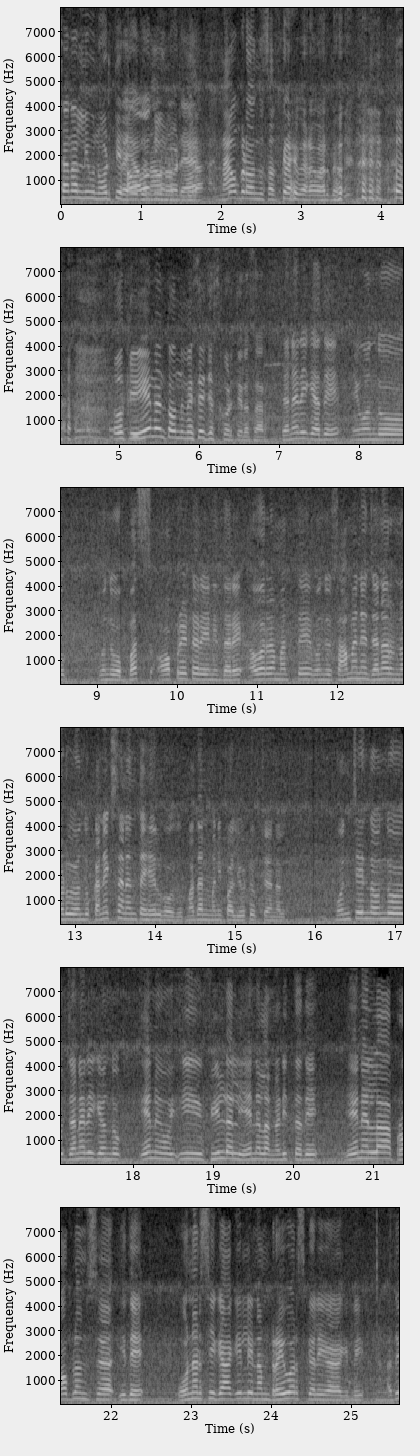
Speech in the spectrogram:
ಚಾನಲ್ ನೀವು ನೋಡ್ತೀರಾ? ಯಾವಾಗಲೂ ನೋಡ್ತೀರಾ? ನಾವು ಕೂಡ ಒಂದು ಸಬ್ಸ್ಕ್ರೈಬರ್ ಅವರದು. ಓಕೆ ಏನಂತ ಒಂದು ಮೆಸೇಜಸ್ ಕೊಡ್ತೀರಾ ಸರ್ ಜನರಿಗೆ ಅದೇ ನೀವೊಂದು ಒಂದು ಬಸ್ ಆಪರೇಟರ್ ಏನಿದ್ದಾರೆ ಅವರ ಮತ್ತೆ ಒಂದು ಸಾಮಾನ್ಯ ಜನರ ನಡುವೆ ಒಂದು ಕನೆಕ್ಷನ್ ಅಂತ ಹೇಳ್ಬೋದು ಮದನ್ ಮಣಿಪಾಲ್ ಯೂಟ್ಯೂಬ್ ಚಾನಲ್ ಮುಂಚೆಯಿಂದ ಒಂದು ಜನರಿಗೆ ಒಂದು ಏನು ಈ ಫೀಲ್ಡಲ್ಲಿ ಏನೆಲ್ಲ ನಡೀತದೆ ಏನೆಲ್ಲ ಪ್ರಾಬ್ಲಮ್ಸ್ ಇದೆ ಓನರ್ಸಿಗಾಗಿರಲಿ ನಮ್ಮ ಡ್ರೈವರ್ಸ್ಗಳಿಗಾಗಿರಲಿ ಅದು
